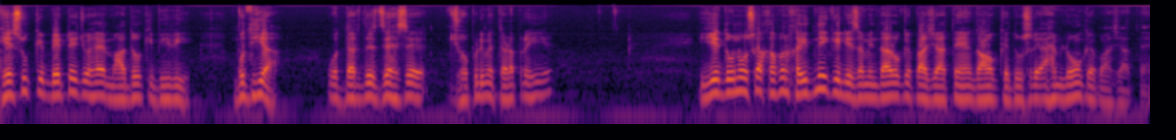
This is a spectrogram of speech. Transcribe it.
گھیسو کے بیٹے جو ہے مادھو کی بیوی بدھیا، وہ درد ذہ سے جھوپڑی میں تڑپ رہی ہے۔ یہ دونوں اس کا کفن خریدنے کے لیے زمینداروں کے پاس جاتے ہیں، گاؤں کے دوسرے اہم لوگوں کے پاس جاتے ہیں۔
